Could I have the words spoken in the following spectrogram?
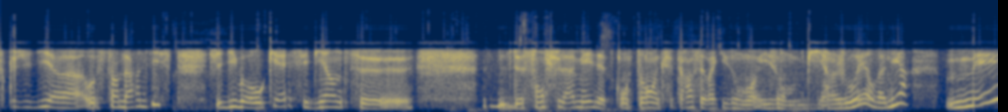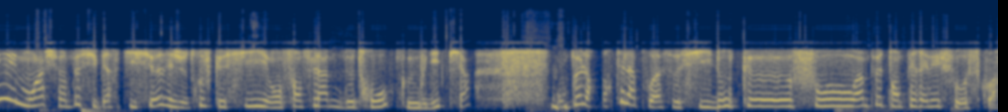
ce que j'ai dit euh, aux standardistes, j'ai dit bon ok, c'est bien de se- de s'enflammer, d'être content, etc. C'est vrai qu'ils ont ils ont bien joué, on va dire. Mais moi, je suis un peu superstitieuse et je trouve que si on s'enflamme de trop, comme vous dites, Pia, on peut leur porter la poisse aussi. Donc, euh, faut un peu tempérer les choses, quoi.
